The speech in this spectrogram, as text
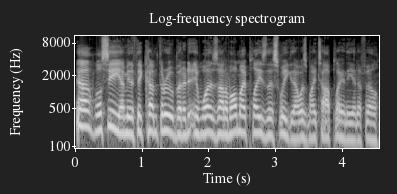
yeah, we'll see. I mean, if they come through, but it, it was out of all my plays this week, that was my top play in the NFL.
